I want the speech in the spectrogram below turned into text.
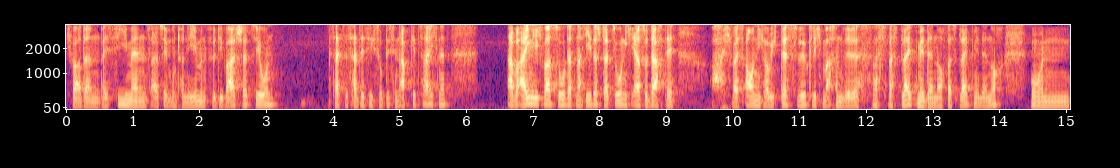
ich war dann bei Siemens, also im Unternehmen für die Wahlstation. Das heißt, es hatte sich so ein bisschen abgezeichnet. Aber eigentlich war es so, dass nach jeder Station ich eher so dachte, ach, ich weiß auch nicht, ob ich das wirklich machen will. Was, was bleibt mir denn noch? Was bleibt mir denn noch? Und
